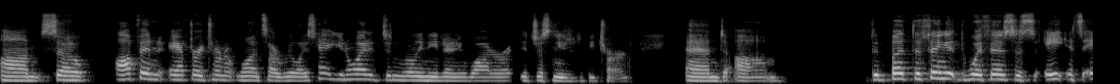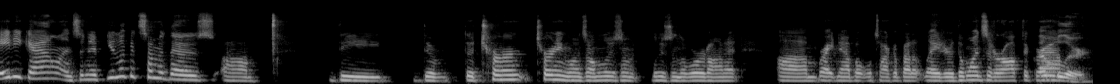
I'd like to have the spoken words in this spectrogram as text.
Um, so often after I turn it once, I realize, hey, you know what? It didn't really need any water. It just needed to be turned. And um, but the thing with this is eight, it's 80 gallons. And if you look at some of those, um, the the the turn turning ones, I'm losing losing the word on it um, right now, but we'll talk about it later. The ones that are off the ground. Tumbler.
